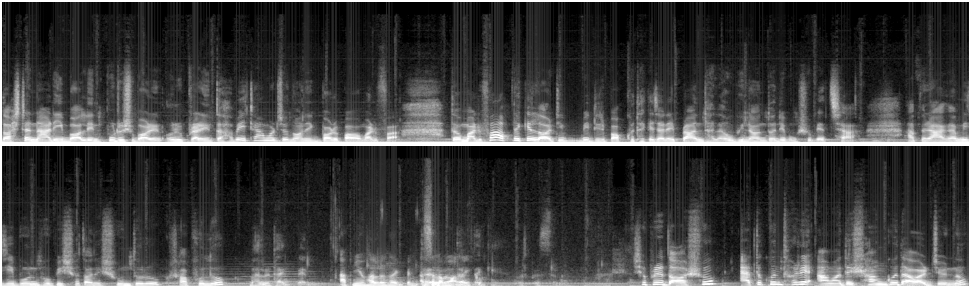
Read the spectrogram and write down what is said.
দশটা নারী বলেন পুরুষ বলেন অনুপ্রাণিত হবে। এটা আমার জন্য অনেক বড় পাওয়া মারুফা। তো মারুফা আপনাকে লটি বিডির পক্ষ থেকে জানাই প্রাণঢালা অভিনন্দন এবং শুভেচ্ছা। আপনার আগামী জীবন ভবিষ্যৎ অনেক সুন্দর হোক সফল হোক। ভালো থাকবেন। আপনিও ভালো থাকবেন। আসসালামু আলাইকুম। সুপ্রিয় দর্শক এতক্ষণ ধরে আমাদের সঙ্গ দেওয়ার জন্য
